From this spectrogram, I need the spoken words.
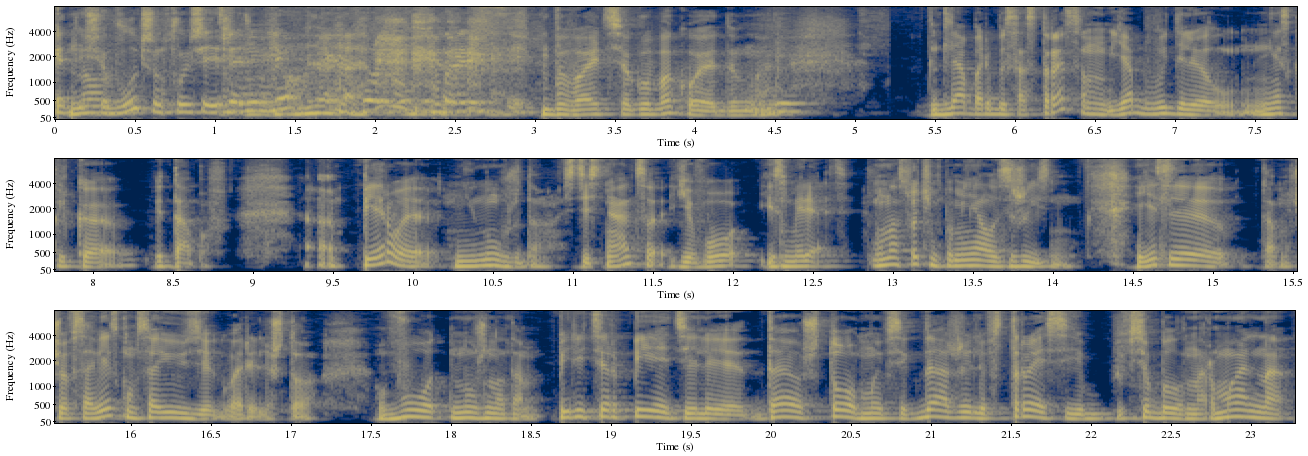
Это Но... еще в лучшем случае, если они в депрессии. Бывает все глубоко, я думаю. Для борьбы со стрессом я бы выделил несколько этапов. Первое, не нужно стесняться его измерять. У нас очень поменялась жизнь. Если там еще в Советском Союзе говорили, что вот нужно там перетерпеть или да что, мы всегда жили в стрессе, и все было нормально.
